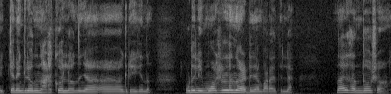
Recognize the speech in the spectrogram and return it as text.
ഇക്കനെങ്കിലും ഒന്ന് നടക്കുമല്ലോ എന്ന് ഞാൻ ആഗ്രഹിക്കുന്നു. കൂടുതൽ ഇമോഷണലൊന്നും ആയിട്ട് ഞാൻ പറയത്തില്ല. എന്നാലും സന്തോഷമാണ്.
